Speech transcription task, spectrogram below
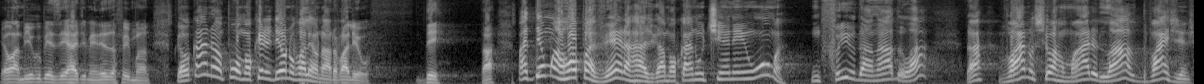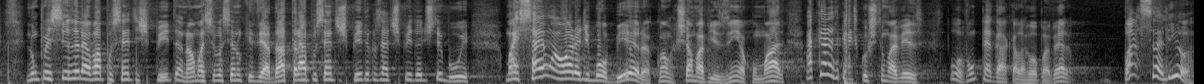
É o amigo Bezerra de Menezes afirmando. Porque o cara, não, pô, mas o que ele deu não valeu nada, valeu. Dê. Tá? Mas deu uma roupa velha rasgar, mas o cara não tinha nenhuma. Um frio danado lá. Tá? Vai no seu armário lá, vai, gente. Não precisa levar para o centro espírita, não, mas se você não quiser dar, traz para o centro espírita que o centro espírita distribui. Mas sai uma hora de bobeira, como chama a vizinha, a comadre, aquela que a gente costuma, às vezes, pô, vamos pegar aquela roupa velha, passa ali, ó,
